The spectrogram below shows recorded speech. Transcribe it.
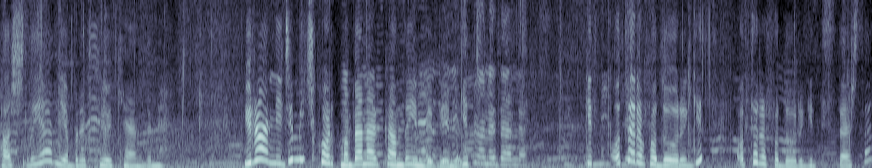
Taşlı yer ya bırakıyor kendini. Yürü anneciğim hiç korkma. Ben arkandayım bebeğim. Git. Git o tarafa doğru git. O tarafa doğru git istersen.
